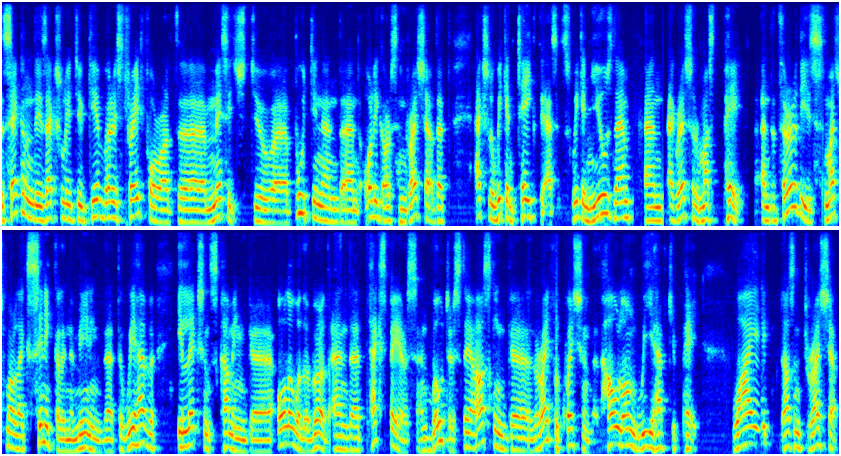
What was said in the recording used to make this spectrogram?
The second is actually to give very straightforward uh, message to uh, Putin and, and oligarchs in Russia that actually we can take the assets, we can use them, and aggressor must pay. And the third is much more like cynical in the meaning that we have elections coming uh, all over the world, and uh, taxpayers and voters they are asking uh, the rightful question that how long we have to pay. Why doesn't Russia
